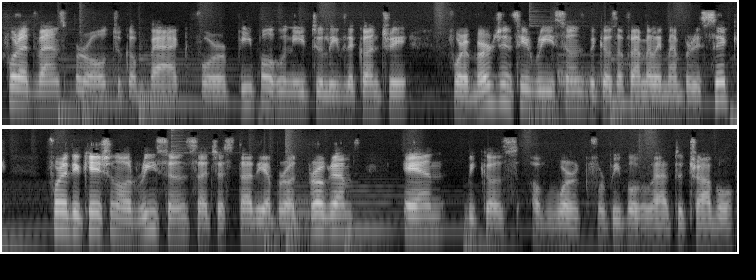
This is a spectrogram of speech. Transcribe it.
for advanced parole to come back for people who need to leave the country for emergency reasons because a family member is sick, for educational reasons such as study abroad programs, and because of work for people who had to travel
